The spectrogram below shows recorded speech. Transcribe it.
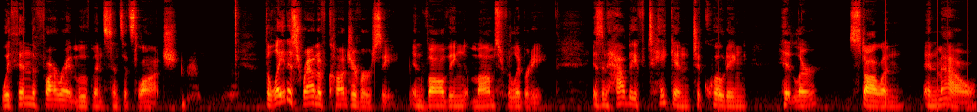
within the far right movement since its launch. The latest round of controversy involving Moms for Liberty is in how they've taken to quoting Hitler, Stalin, and Mao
